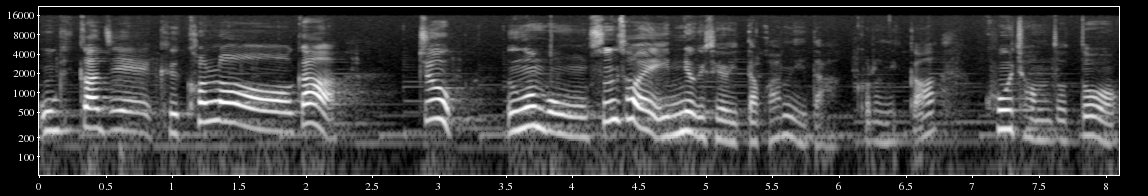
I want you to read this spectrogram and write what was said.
5기까지의 그 컬러가 쭉 응원봉 순서에 입력이 되어 있다고 합니다. 그러니까 그 점도 또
